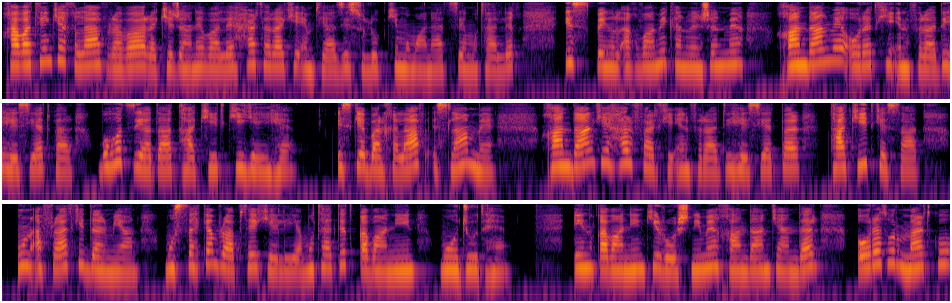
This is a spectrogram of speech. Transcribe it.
خواتین کے خلاف روا رکھے جانے والے ہر طرح کے امتیازی سلوک کی ممانعت سے متعلق اس بین الاقوامی کنونشن میں خاندان میں عورت کی انفرادی حیثیت پر بہت زیادہ تاکید کی گئی ہے۔ اس کے برخلاف اسلام میں خاندان کے ہر فرد کی انفرادی حیثیت پر تاکید کے ساتھ ان افراد کے درمیان مستحکم رابطے کے لیے متعدد قوانین موجود ہیں۔ ان قوانین کی روشنی میں خاندان کے اندر عورت اور مرد کو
